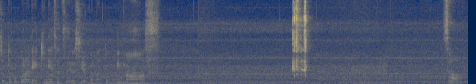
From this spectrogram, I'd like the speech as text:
ちょっとここらで記念撮影をしようかなと思います。さあ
